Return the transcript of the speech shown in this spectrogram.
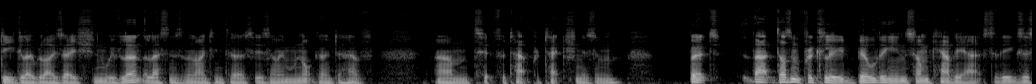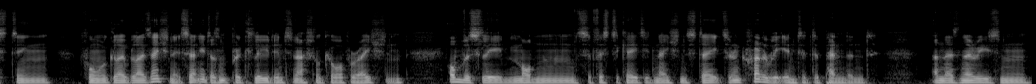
deglobalization. We've learnt the lessons of the 1930s. I mean, we're not going to have um, tit for tat protectionism, but that doesn't preclude building in some caveats to the existing form of globalization. It certainly doesn't preclude international cooperation. Obviously, modern, sophisticated nation states are incredibly interdependent, and there's no reason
